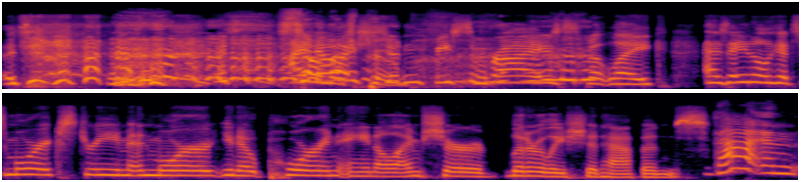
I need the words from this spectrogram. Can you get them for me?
It's, it's So I know I poop. shouldn't be surprised, but like as anal gets more extreme and more, you know, porn anal, I'm sure literally shit happens. That and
